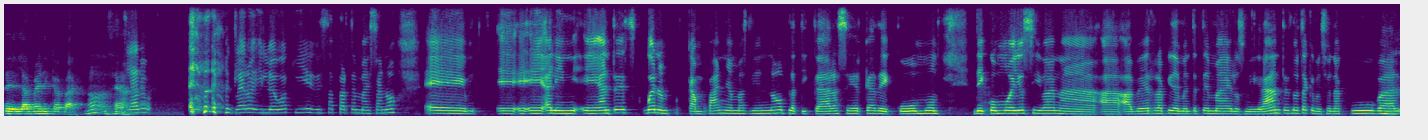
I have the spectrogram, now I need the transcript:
del America Back, ¿no? O sea, claro. claro, y luego aquí esta parte maestra, ¿no? Eh, eh, eh, antes, bueno, en campaña más bien, ¿no? Platicar acerca de cómo, de cómo ellos iban a, a, ver rápidamente el tema de los migrantes, nota que menciona Cuba,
